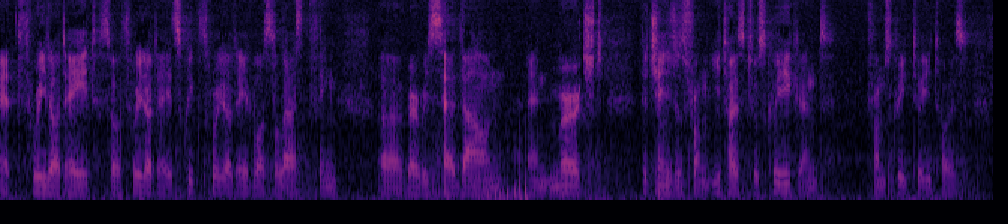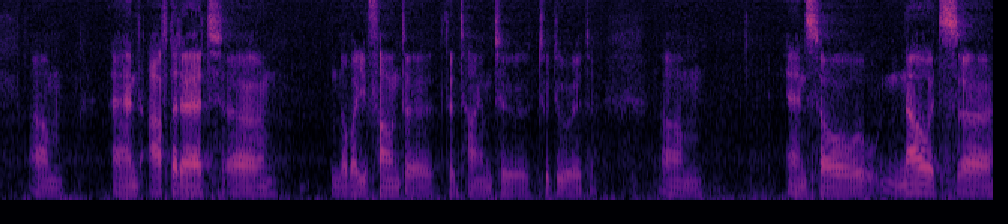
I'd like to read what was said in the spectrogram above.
3.8. So 3.8, Squeak 3.8 was the last thing where we sat down and merged the changes from eToys to Squeak and from Squeak to eToys. Um, and after that, uh, nobody found the, the, time to, to do it. Um, and so now it's uh,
